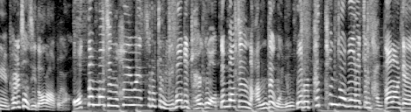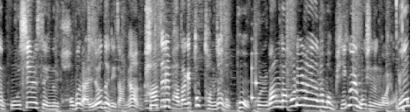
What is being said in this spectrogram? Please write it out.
상황이 펼쳐지더라고요. 어떤 바지는 high waist로 좀 입어도 되고 어떤 바지는 안 되고 요거를 패턴적으로 좀 간단하게 보실 수 있는 법을 알려드리자면 바지를 바닥에 톡 던져놓고 골반과 허리 라인을 한번 비교해보시는 거예요. 요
